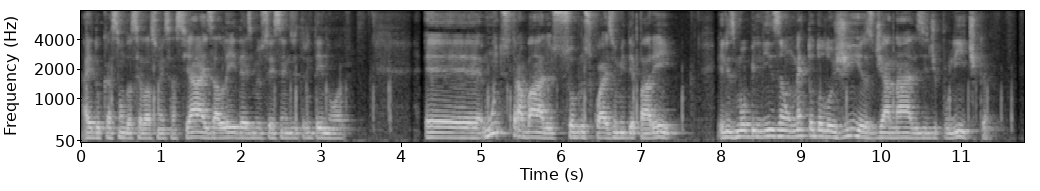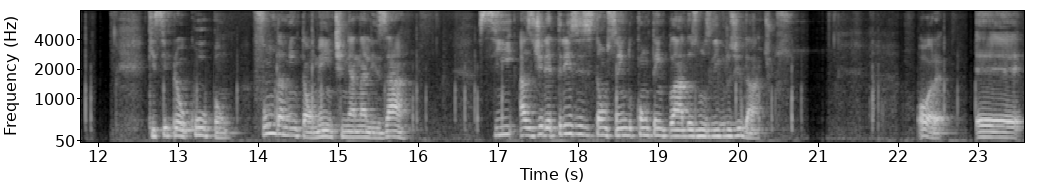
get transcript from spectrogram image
a educação das relações raciais, a Lei 10.639. É, muitos trabalhos sobre os quais eu me deparei, eles mobilizam metodologias de análise de política que se preocupam fundamentalmente em analisar se as diretrizes estão sendo contempladas nos livros didáticos. Ora, é,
